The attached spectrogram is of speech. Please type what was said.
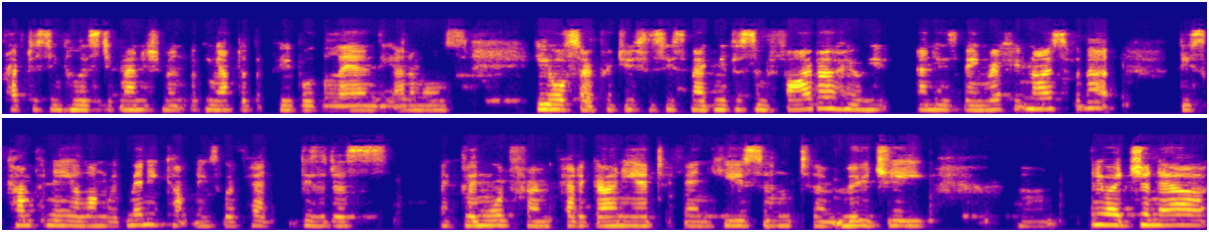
practicing holistic management, looking after the people, the land, the animals. He also produces this magnificent fibre, who he, and he's been recognised for that. This company, along with many companies, we've had visitors at Glenwood from Patagonia to Van Heusen to Muji, um, anyway, Janelle,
